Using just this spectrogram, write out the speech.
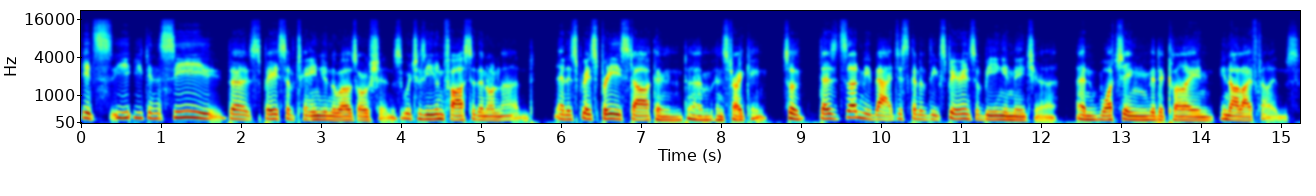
it's you, you can see the space of change in the world's oceans, which is even faster than on land. And it's, it's pretty stark and, um, and striking. So there's certainly that, just kind of the experience of being in nature and watching the decline in our lifetimes.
